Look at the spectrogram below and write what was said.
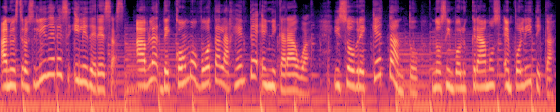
a nuestros líderes y lideresas. Habla de cómo vota la gente en Nicaragua y sobre qué tanto nos involucramos en política,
